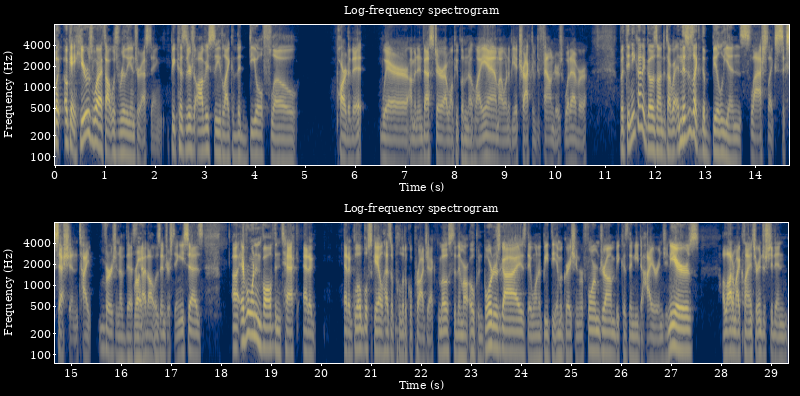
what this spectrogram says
But okay, here's what I thought was really interesting because there's obviously like the deal flow part of it where I'm an investor. I want people to know who I am. I want to be attractive to founders, whatever. But then he kind of goes on to talk about, and this is like the billions slash like succession type version of this Right. that I thought was interesting. He says, uh, everyone involved in tech at a at a global scale has a political project. Most of them are open borders guys. They want to beat the immigration reform drum because they need to hire engineers. A lot of my clients are interested in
